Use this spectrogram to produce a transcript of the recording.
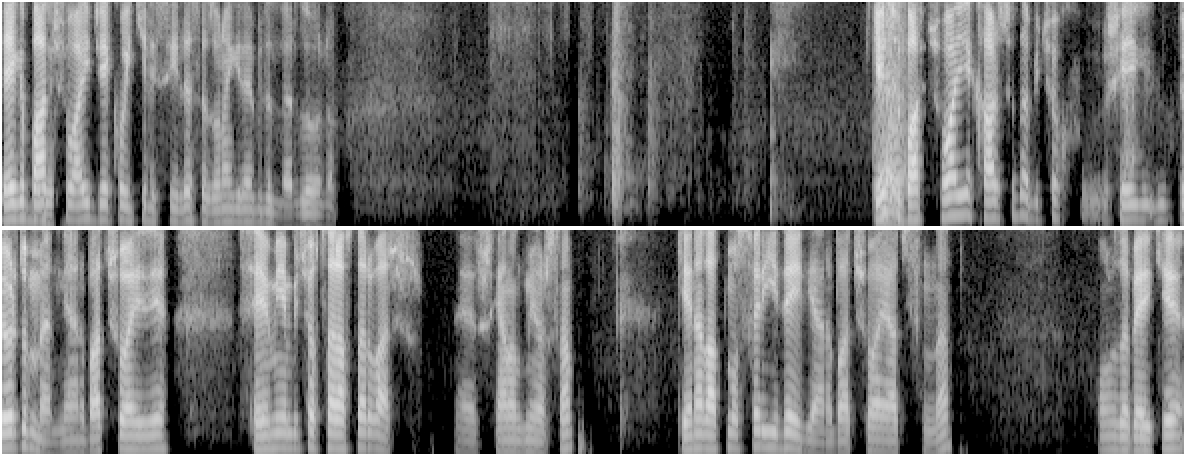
Belki Batshuayi, Dzeko ikilisiyle sezona girebilirler. Doğru. Gerçi Evet. Batshuayi'ye karşı da birçok şey gördüm ben. Yani Batshuayi'yi sevmeyen birçok taraftar var. Eğer yanılmıyorsam. Genel atmosfer iyi değil yani Batshuayi açısından. Onu da belki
